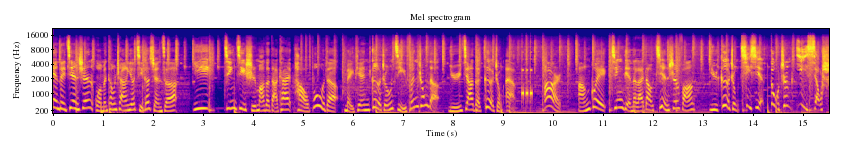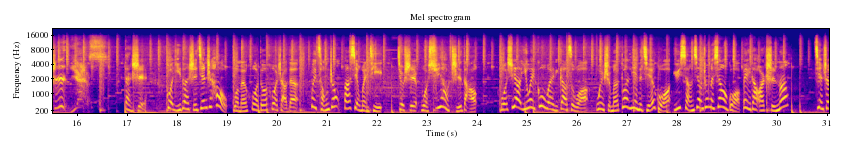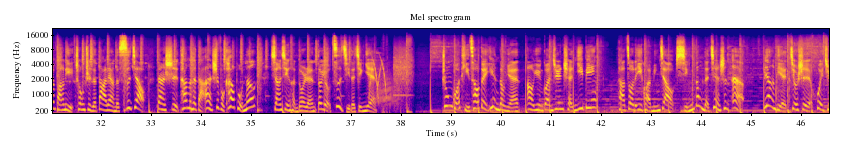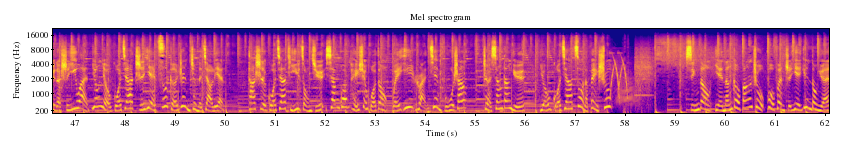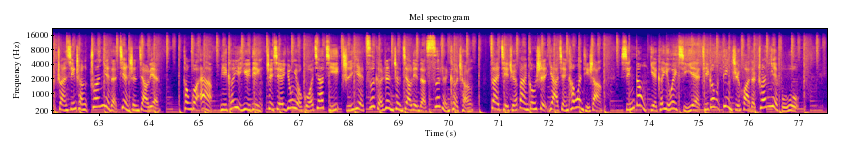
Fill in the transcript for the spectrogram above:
面对健身，我们通常有几个选择：一、经济时髦的打开跑步的，每天各种几分钟的瑜伽的各种 App；二、昂贵经典的来到健身房，与各种器械斗争一小时。Yes。但是过一段时间之后，我们或多或少的会从中发现问题，就是我需要指导。我需要一位顾问告诉我，为什么锻炼的结果与想象中的效果背道而驰呢？健身房里充斥着大量的私教，但是他们的答案是否靠谱呢？相信很多人都有自己的经验。中国体操队运动员、奥运冠军陈一冰，他做了一款名叫“行动”的健身 App，亮点就是汇聚了十一万拥有国家职业资格认证的教练。它是国家体育总局相关培训活动唯一软件服务商，这相当于由国家做了背书。行动也能够帮助部分职业运动员转型成专业的健身教练。通过 App，你可以预定这些拥有国家级职业资格认证教练的私人课程。在解决办公室亚健康问题上，行动也可以为企业提供定制化的专业服务。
